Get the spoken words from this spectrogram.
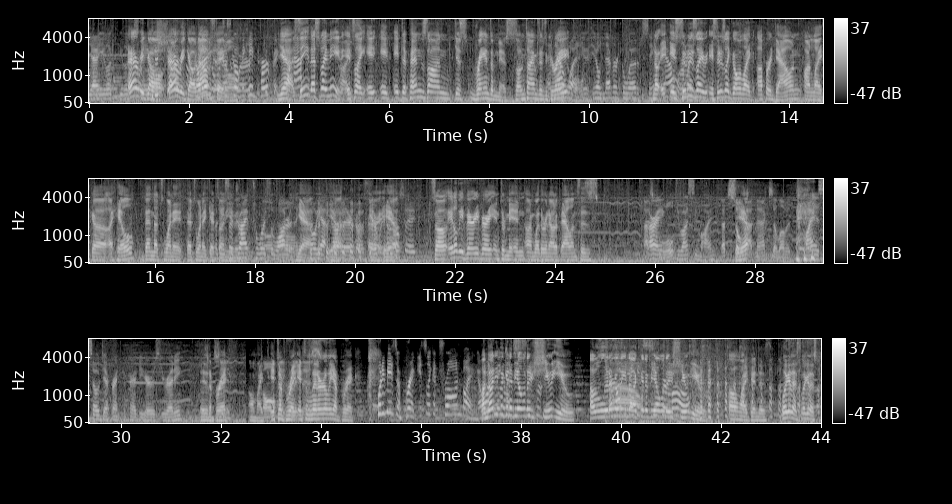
Badass. Yeah, you look. You look. There we go. There we go. No, Now there I'm you go. stable. Just go. Became perfect. Yeah, What see, that's what I mean. Nice. It's like it, it it depends on just randomness. Sometimes it's And great. Now what? It, it'll never go out of sync. No, it, now, as soon like, as I as soon as I go like up or down on like uh, a hill, then that's when it that's when it gets Okay, uneven. so drive towards Oh, the water. no. Then. Yeah. Oh yeah. Yeah. Oh, there it goes. All right, Everybody yeah. So it'll be very very intermittent on whether or not it balances. That's All right, cool. do you want to see mine? That's so Yeah. Mad Max. I love it. Mine is so different compared to yours. You ready? Is it a brick? it. Oh my, Oh it's a my brick. It's literally a brick. What do you mean it's a brick? It's like a Tron bike. I I'm not even gonna like be able to shoot you. I'm literally wanna not gonna be able to super shoot you. Oh my goodness. Look at this, look at this.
